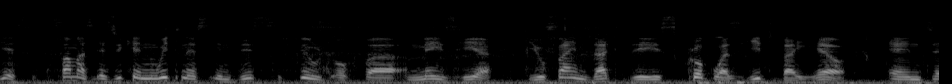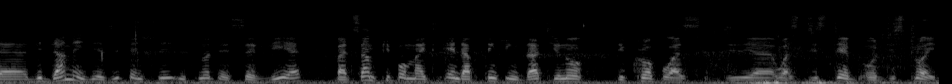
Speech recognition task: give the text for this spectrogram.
Yes, farmers, as you can witness in this field of uh, maize here, you find that this crop was hit by hail. And uh, the damage, as you can see, is not as severe, but some people might end up thinking that, you know, the crop was, uh, was disturbed or destroyed.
